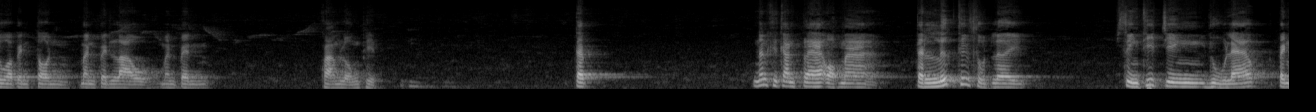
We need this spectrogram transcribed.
ตัวเป็นตน มันเป็นเรา มันเป็นความหลงผิด แต่นั่นคือการแปลออกมา แต่ลึกที่สุดเลย สิ่งที่จริงอยู่แล้วเป็น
